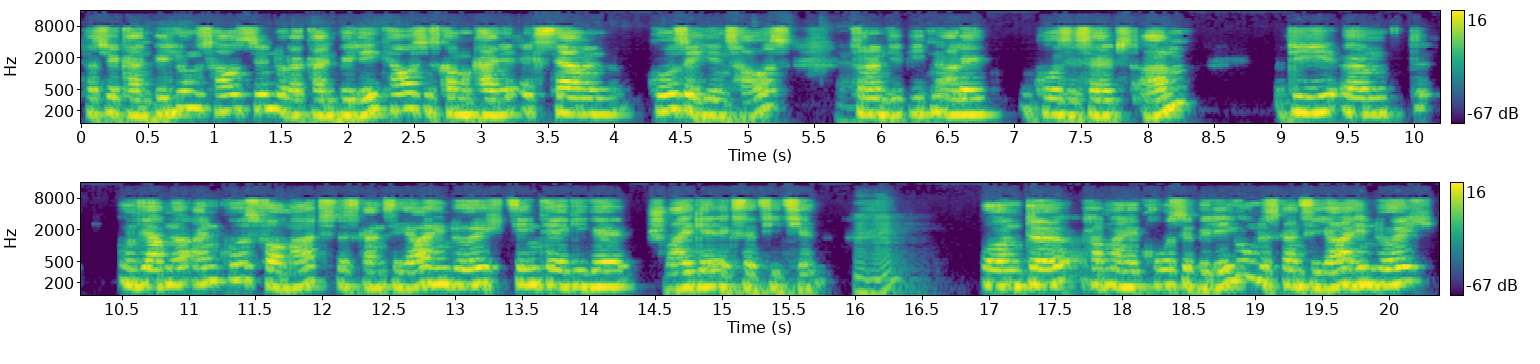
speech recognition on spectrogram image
dass wir kein Bildungshaus sind oder kein Beleghaus. Es kommen keine externen Kurse hier ins Haus, sondern wir bieten alle Kurse selbst an. Die, ähm, und wir haben nur ein Kursformat das ganze Jahr hindurch, zehntägige Schweigeexerzitien. Mhm. Und äh, haben eine große Belegung das ganze Jahr hindurch.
